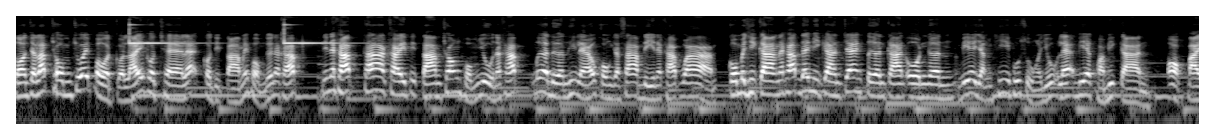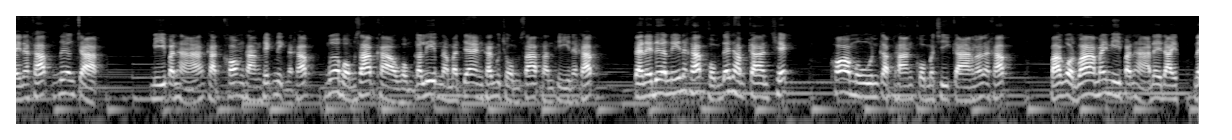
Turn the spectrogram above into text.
ก่อนจะรับชมช่วยโปรดกดไลค์กดแชร์และกดติดตามให้ผมด้วยนะครับ นี่นะครับถ้าใครติดตามช่องผมอยู่นะครับเมื่อเดือนที่แล้วคงจะทราบดีนะครับว่ากรมบัญชีกลางนะครับได้มีการแจ้งเตือนการโอนเงิน เบี้ยยังชีพผู้สูงอายุ และเบี้ยความพิการออกไปนะครับ เนื่องจากมีปัญหาขัดข้องทางเทคนิคนะครับ เมื่อผมทราบข่าวผมก็รีบนำมาแจ้งท่านผู้ชมทราบทันทีนะครับ แต่ในเดือนนี้นะครับผมได้ทำการเช็คข้อมูลกับทางกรมบัญชีกลางแล้วนะครับ ปรากฏว่าไม่มีปัญหาใด ๆ ใน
